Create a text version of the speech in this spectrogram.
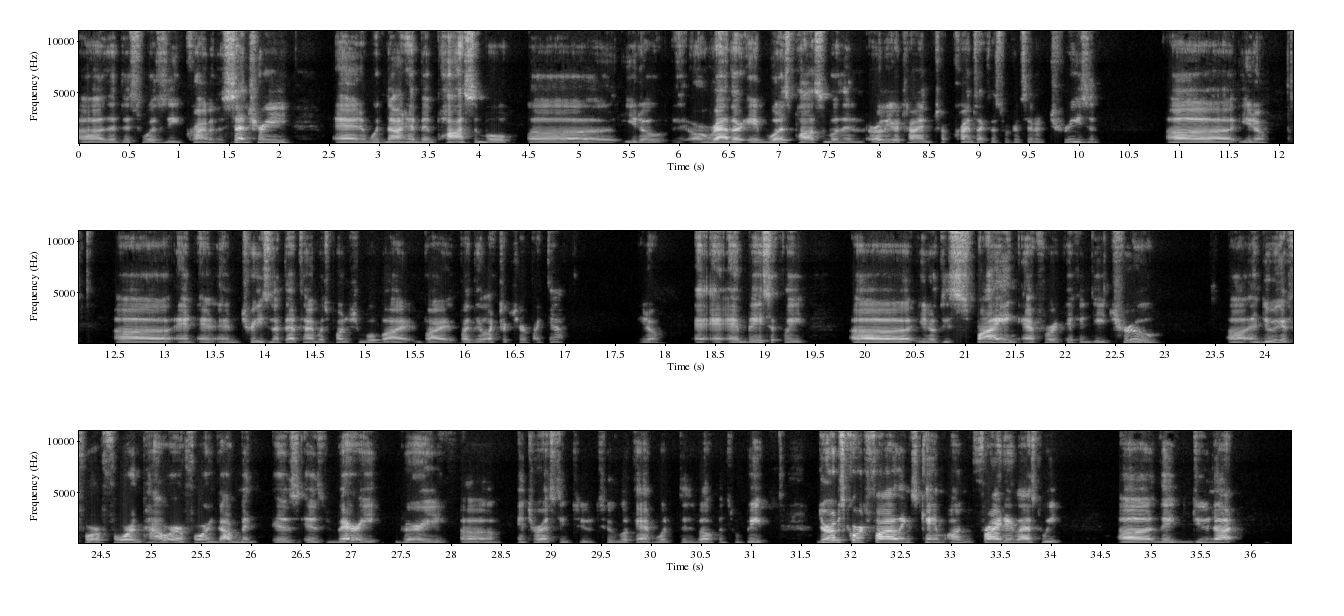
uh, that this was the crime of the century and it would not have been possible, uh, you know, or rather, it was possible that in earlier time t- crimes like this were considered treason, uh, you know, uh, and, and and treason at that time was punishable by by by the electric chair, by death, you know, and, and basically, uh, you know, this spying effort, if indeed true, uh, and doing it for a foreign power or foreign government is is very very uh, interesting to to look at what the developments will be. Durham's court filings came on Friday last week. Uh, they do not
